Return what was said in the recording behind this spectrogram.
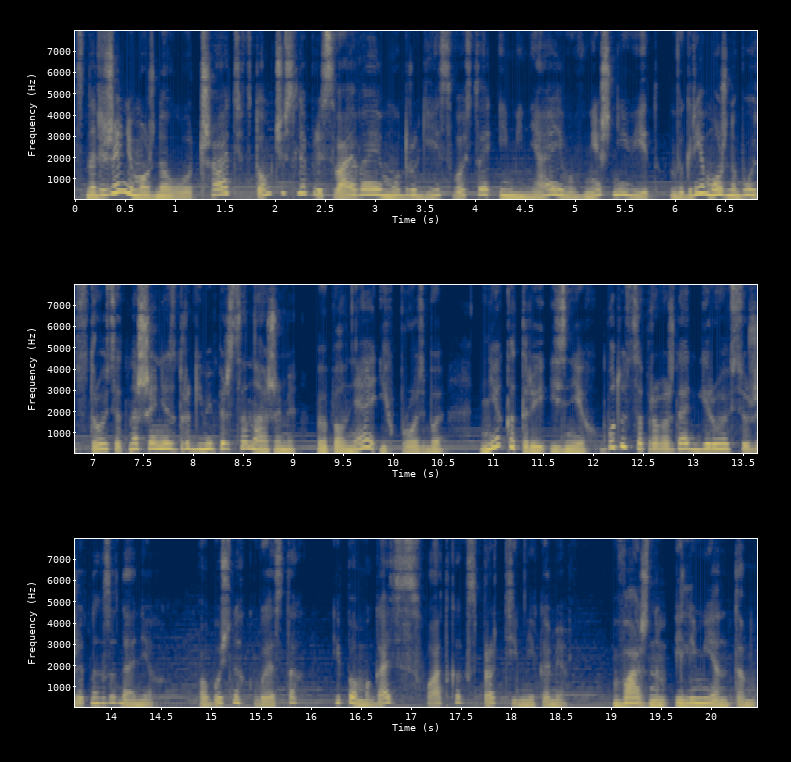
Снаряжение можно улучшать, в том числе присваивая ему другие свойства и меняя его внешний вид. В игре можно будет строить отношения с другими персонажами, выполняя их просьбы. Некоторые из них будут сопровождать героя в сюжетных заданиях, побочных квестах и помогать в схватках с противниками. Важным элементом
